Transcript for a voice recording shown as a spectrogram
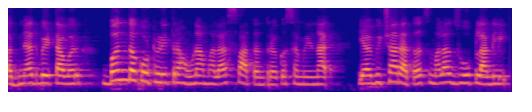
अज्ञात बेटावर बंद कोठडीत राहून आम्हाला स्वातंत्र्य कसं मिळणार? या विचारातच मला झोप लागली.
